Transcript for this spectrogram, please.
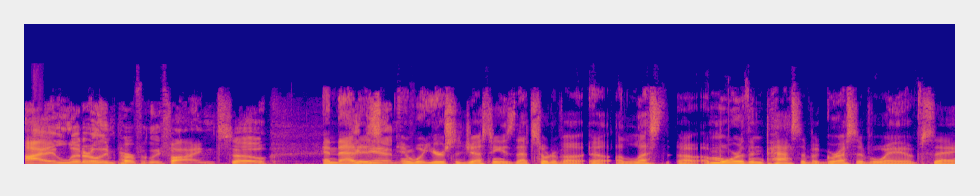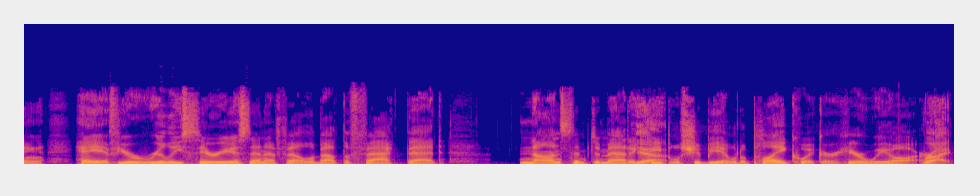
I literally am perfectly fine. So. And that is, again, and what you're suggesting is that's sort of a, a less, a more than passive aggressive way of saying, hey, if you're really serious NFL about the fact that non-symptomatic Yeah. people should be able to play quicker, here we are. Right.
